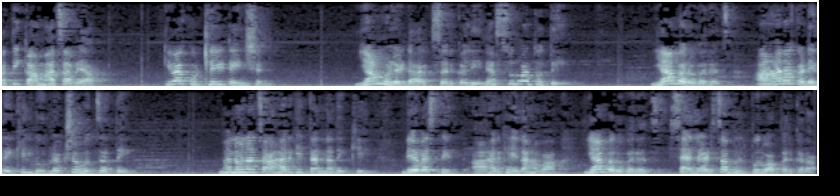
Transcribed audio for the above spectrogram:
अति कामाचा व्याप किंवा कुठलेही टेन्शन यामुळे डार्क सर्कल येण्यास सुरुवात होते. याबरोबरच आहाराकडे देखील दुर्लक्ष होत जाते. म्हणूनच आहार घेताना देखील व्यवस्थित आहार घ्यायला हवा. याबरोबरच सॅलडचा भरपूर वापर करा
